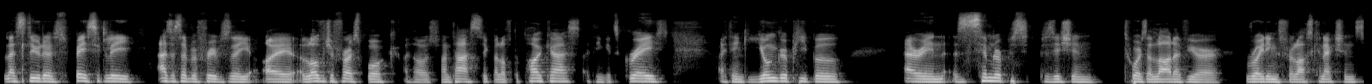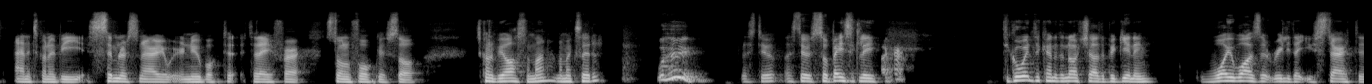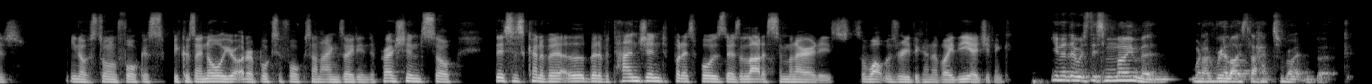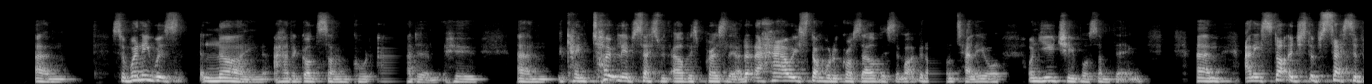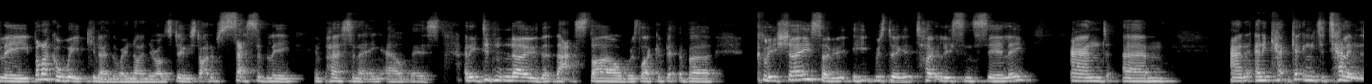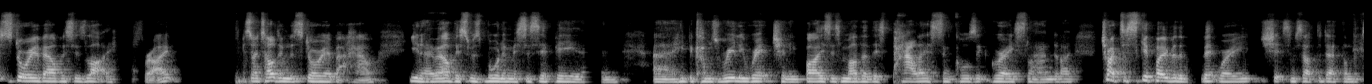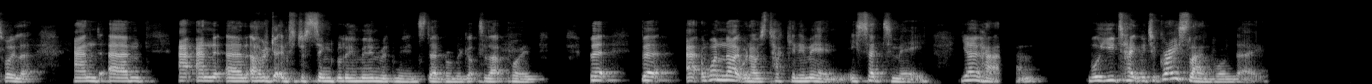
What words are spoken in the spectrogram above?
let's do this. Basically, as I said before previously, I loved your first book. I thought it was fantastic. I love the podcast. I think it's great. I think younger people are in a similar position towards a lot of your writings for Lost Connections, and it's going to be a similar scenario with your new book t- today for Stolen Focus. So it's going to be awesome, man, and I'm excited. Woohoo! Let's do it. Let's do it. So basically, okay. to go into kind of the nutshell at the beginning, why was it really that you started you know, stolen focus because I know your other books are focused on anxiety and depression. So this is kind of a, a, little bit of a tangent, but I suppose there's a lot of similarities. So what was really the kind of idea, do you think? You know, there was this moment when I realized I had to write the book. Um, so when he was nine, I had a godson called Adam who um, became totally obsessed with Elvis Presley. I don't know how he stumbled across Elvis. It might have been on telly or on YouTube or something. Um, and he started just obsessively, for like a week, you know, the way nine-year-olds do, he started obsessively impersonating Elvis. And he didn't know that that style was like a bit of a cliche. So he was doing it totally sincerely. And um, and, and he kept getting me to tell him the story of Elvis's life, right? So I told him the story about how you know Elvis was born in Mississippi and uh, he becomes really rich and he buys his mother this palace and calls it Graceland. And I tried to skip over the bit where he shits himself to death on the toilet, and um, and, and I would get him to just sing Blue Moon with me instead when we got to that point. But but one night when I was tucking him in, he said to me, "Johann, will you take me to Graceland one day?"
